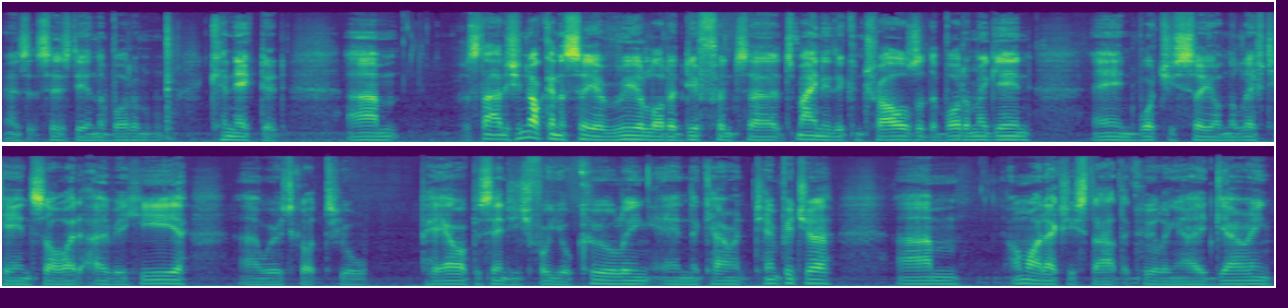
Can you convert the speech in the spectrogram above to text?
as it says down the bottom, connected. Um, starters, you're not going to see a real lot of difference. Uh, it's mainly the controls at the bottom again, and what you see on the left-hand side over here, uh, where it's got your power percentage for your cooling and the current temperature. Um, I might actually start the cooling aid going.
